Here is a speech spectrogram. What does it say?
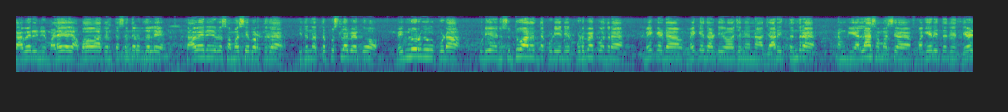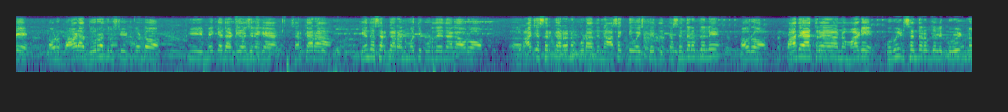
ಕಾವೇರಿ ನೀರು, ಮಳೆ ಅಭಾವ ಆದಂಥ ಸಂದರ್ಭದಲ್ಲಿ ಕಾವೇರಿ ನೀರು ಸಮಸ್ಯೆ ಬರ್ತದೆ. ಇದನ್ನು ತಪ್ಪಿಸಲೇಬೇಕು. ಬೆಂಗಳೂರಿಗೂ ಕೂಡ ಕುಡಿಯ ಶುದ್ಧವಾದಂಥ ಕುಡಿಯೋ ನೀರು ಕೊಡಬೇಕು ಅಂದರೆ ಮೇಕೆ ಡ್ಯಾ ಮೇಕೆದಾಟು ಯೋಜನೆಯನ್ನು ಜಾರಿಗೆ ತಂದರೆ ನಮಗೆ ಎಲ್ಲ ಸಮಸ್ಯೆ ಬಗೆಹರಿತದೆ ಅಂತೇಳಿ ಅವರು ಭಾಳ ದೂರದೃಷ್ಟಿ ಇಟ್ಕೊಂಡು ಈ ಮೇಕೆದಾಟು ಯೋಜನೆಗೆ ಸರ್ಕಾರ, ಕೇಂದ್ರ ಸರ್ಕಾರ ಅನುಮತಿ ಕೊಡದೇ ಇದ್ದಾಗ ಅವರು ರಾಜ್ಯ ಸರ್ಕಾರನೂ ಕೂಡ ಅದನ್ನು ಆಸಕ್ತಿ ವಹಿಸ್ತಿದ್ದಂಥ ಸಂದರ್ಭದಲ್ಲಿ ಅವರು ಪಾದಯಾತ್ರೆಯನ್ನು ಮಾಡಿ ಕೋವಿಡ್ ಸಂದರ್ಭದಲ್ಲಿ ಕೋವಿಡ್ನು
